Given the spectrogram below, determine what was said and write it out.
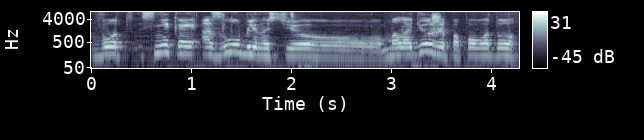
вот с некой озлобленностью молодежи по поводу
